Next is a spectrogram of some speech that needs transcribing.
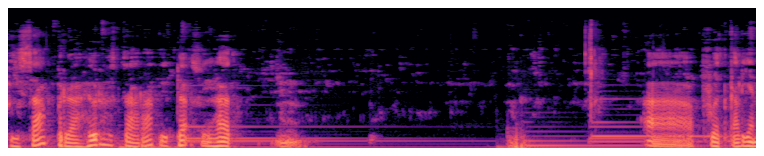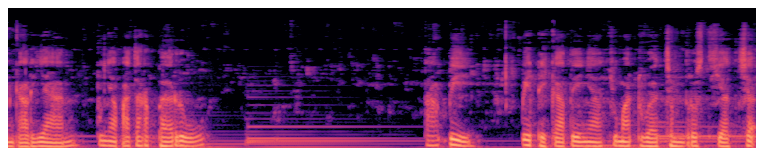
bisa berakhir secara tidak sehat. Hmm. Uh, buat kalian-kalian punya pacar baru tapi PDKT-nya cuma dua jam terus diajak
